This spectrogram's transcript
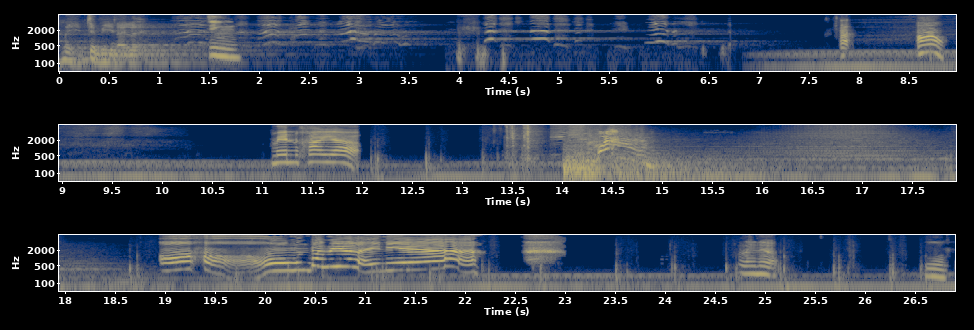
ไม่เห็นจะมีอะไรเลย จริง อะ อ้าว เมนใครอะว้าโอ้โหมึงทำยังไงเนี่ย อะไรเนี่ย โอ้โห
